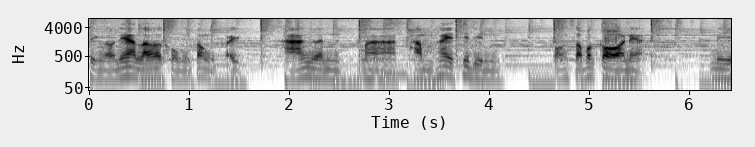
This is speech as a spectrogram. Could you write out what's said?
สิ่งเหล่านี้เราก็คงต้องไปหาเงินมาทำให้ที่ดินของสปกรเนี่ยมี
